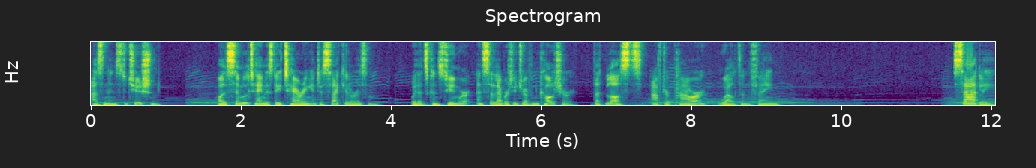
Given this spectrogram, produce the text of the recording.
as an institution, while simultaneously tearing into secularism with its consumer and celebrity driven culture that lusts after power, wealth, and fame. Sadly,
